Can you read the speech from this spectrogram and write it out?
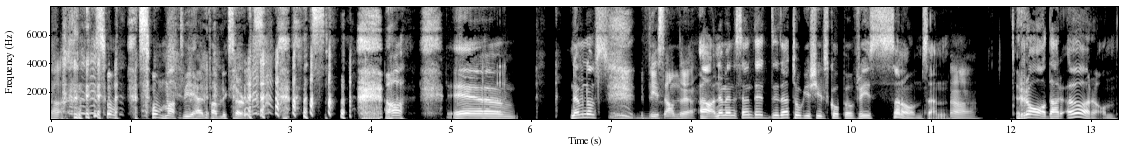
Ja. som, som att vi är public service. ja. ehm, nej, men de, Det finns andra. ja, nej, men sen det, det där tog ju kylskåpet och frysarna om sen. Ja. Radaröron.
